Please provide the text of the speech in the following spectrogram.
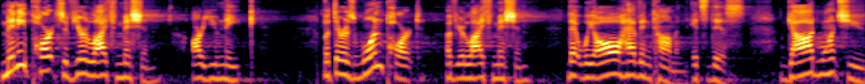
Many parts of your life mission are unique, but there is one part of your life mission that we all have in common. It's this God wants you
